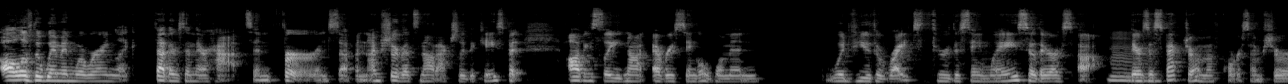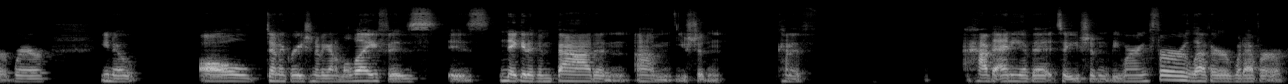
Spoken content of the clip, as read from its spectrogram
all of the women were wearing like feathers in their hats and fur and stuff and i'm sure that's not actually the case but obviously not every single woman would view the rights through the same way so there's uh, there's a Mm. spectrum of course i'm sure where you know all denigration of animal life is is negative and bad and um you shouldn't kind of have any of it so you shouldn't be wearing fur leather whatever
